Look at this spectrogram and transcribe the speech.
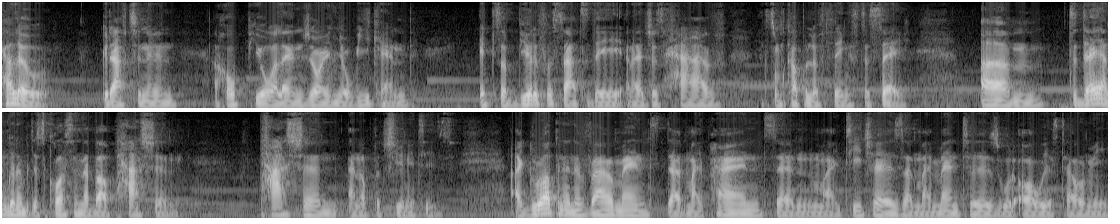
Hello, good afternoon. I hope you all are enjoying your weekend. It's a beautiful Saturday, and I just have some couple of things to say. Um, today, I'm going to be discussing about passion, passion and opportunities. I grew up in an environment that my parents and my teachers and my mentors would always tell me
